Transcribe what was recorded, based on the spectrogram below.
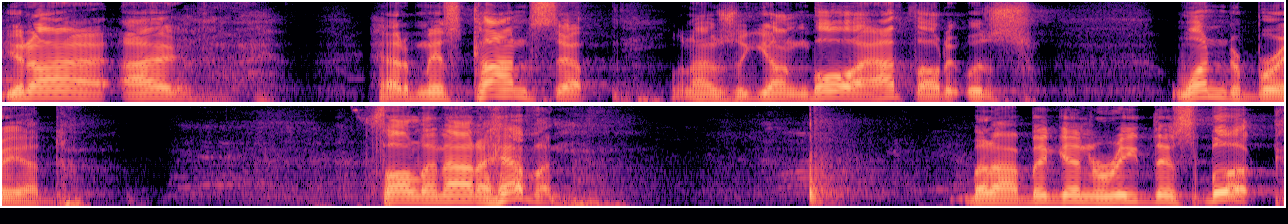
You know, I, I had a misconcept when I was a young boy. I thought it was Wonder Bread falling out of heaven. But I began to read this book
